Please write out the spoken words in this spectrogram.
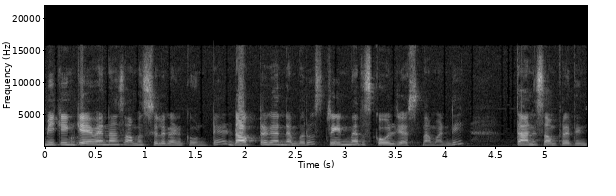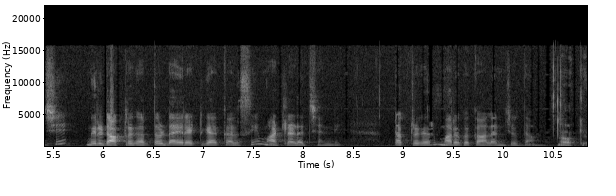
మీకు ఇంకేమైనా సమస్యలు కనుక ఉంటే డాక్టర్ గారి నెంబరు స్క్రీన్ మీద స్కోల్ చేస్తున్నామండి. దాన్ని సంప్రదించి మీరు డాక్టర్ గారితో డైరెక్ట్గా కలిసి మాట్లాడచ్చండి. డాక్టర్ గారు మరొక కాలని చూద్దాం. ఓకే.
